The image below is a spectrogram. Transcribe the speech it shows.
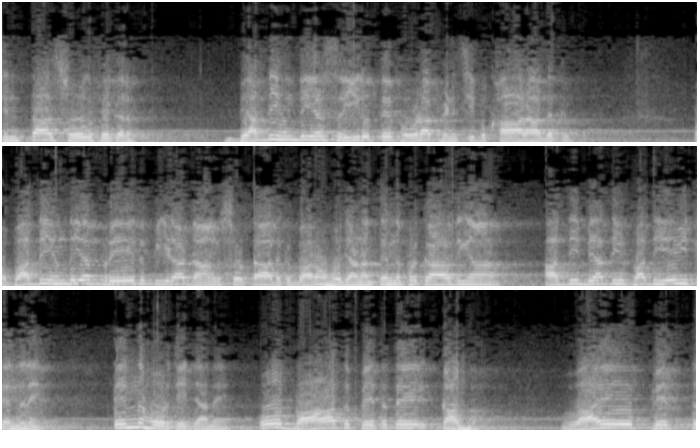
ਚਿੰਤਾ, ਸੋਗ, ਫਿਕਰ। ਵਿਆਧੀ ਹੁੰਦੀ ਹੈ ਸਰੀਰ ਉੱਤੇ ਫੋੜਾ, ਫਿਣਸੀ, ਬੁਖਾਰ ਆਦਿਕ। ਉਪਾਧੀ ਹੁੰਦੀ ਹੈ ਪ੍ਰੇਤ, ਪੀੜਾ, ਡਾਂਗ, ਸੋਟਾ ਆਦਿਕ, ਬਾਹਰੋਂ ਹੋ ਜਾਣਾ ਤਿੰਨ ਪ੍ਰਕਾਰ ਦੀਆਂ। ਆਦੀ, ਵਿਆਧੀ, ਉਪਾਧੀ ਇਹ ਵੀ ਤਿੰਨ ਨੇ। ਤਿੰਨ ਹੋਰ ਚੀਜ਼ਾਂ ਨੇ। ਉਹ ਬਾਤ, ਪਿੱਤ ਤੇ ਕਫ। ਵਾਏ, ਪਿੱਤ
